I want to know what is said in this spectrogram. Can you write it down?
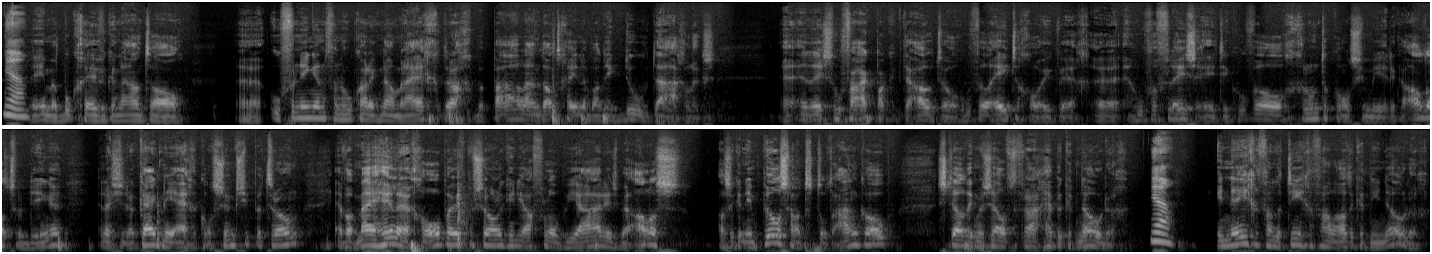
Ja. In mijn boek geef ik een aantal oefeningen van hoe kan ik nou mijn eigen gedrag bepalen aan datgene wat ik doe dagelijks. En dat is hoe vaak pak ik de auto, hoeveel eten gooi ik weg, uh, hoeveel vlees eet ik, hoeveel groente consumeer ik, al dat soort dingen. En als je dan kijkt naar je eigen consumptiepatroon. En wat mij heel erg geholpen heeft persoonlijk in die afgelopen jaren, is bij alles, als ik een impuls had tot aankoop, stelde ik mezelf de vraag, heb ik het nodig? Ja. In 9 van de 10 gevallen had ik het niet nodig.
